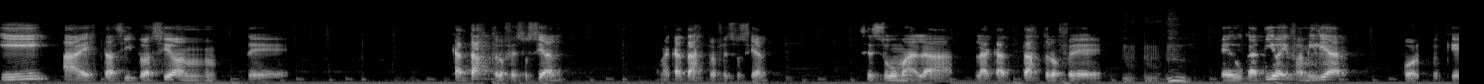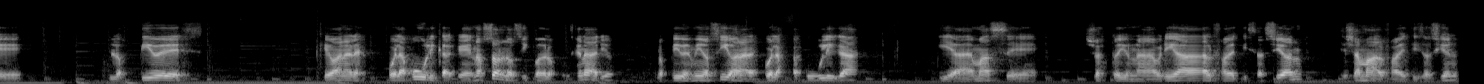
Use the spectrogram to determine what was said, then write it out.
y a esta situación de catástrofe social, una catástrofe social, se suma la, la catástrofe educativa y familiar, porque los pibes que van a la escuela pública, que no son los hijos de los funcionarios, los pibes míos van a la escuela pública y además eh, yo estoy en una brigada de alfabetización, se llama alfabetización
